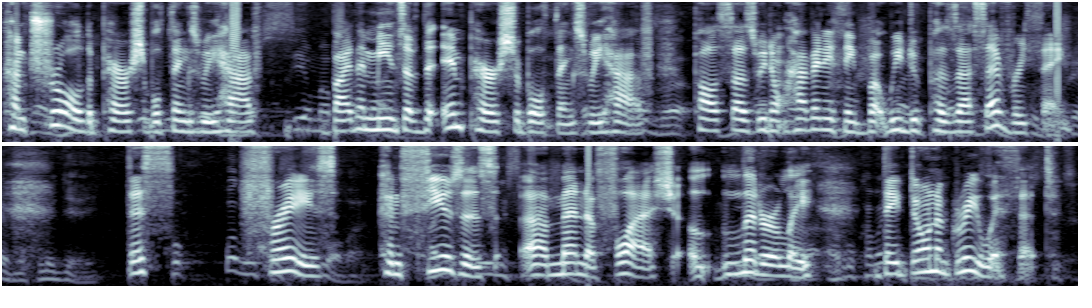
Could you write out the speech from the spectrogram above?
control the perishable things we have by the means of the imperishable things we have. Paul says we don't have anything, but we do possess everything. This phrase confuses uh, men of flesh, literally. They don't agree with it.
